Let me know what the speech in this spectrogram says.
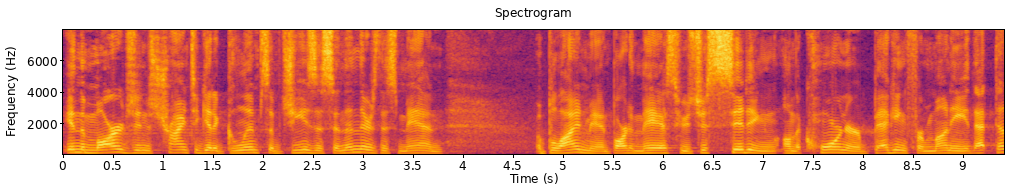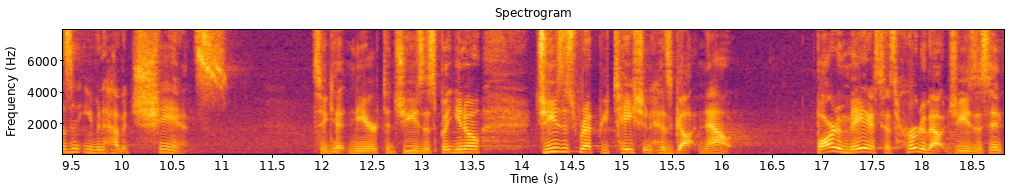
in the margins trying to get a glimpse of Jesus. And then there's this man A blind man, Bartimaeus, who's just sitting on the corner begging for money, that doesn't even have a chance to get near to Jesus. But you know, Jesus' reputation has gotten out. Bartimaeus has heard about Jesus, and,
